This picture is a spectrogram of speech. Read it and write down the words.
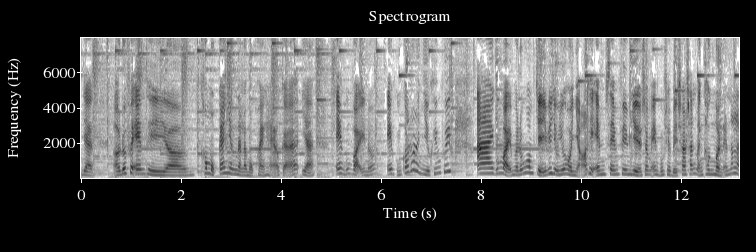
Dạ ở đối với em thì ờ, không một cá nhân nào là một hoàn hảo cả. Dạ em cũng vậy nữa. Em cũng có rất là nhiều khiếm khuyết ai cũng vậy mà, đúng không? Chị, ví dụ như hồi nhỏ thì em xem phim gì, xong em cũng sẽ bị so sánh bản thân mình. Em nói là,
